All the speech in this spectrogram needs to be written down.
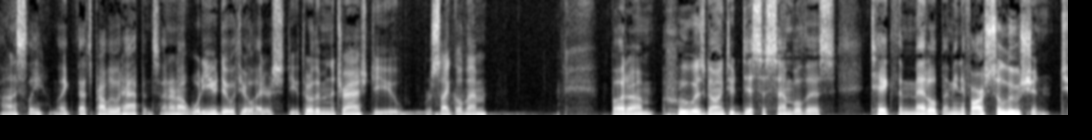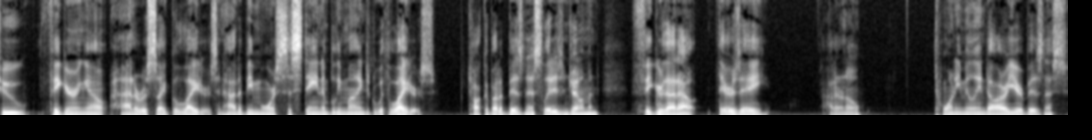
honestly, like that's probably what happens. I don't know. What do you do with your lighters? Do you throw them in the trash? Do you recycle them? But um, who is going to disassemble this? Take the metal. I mean, if our solution to figuring out how to recycle lighters and how to be more sustainably minded with lighters, talk about a business, ladies and gentlemen, figure that out. There's a, I don't know, $20 million a year business.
